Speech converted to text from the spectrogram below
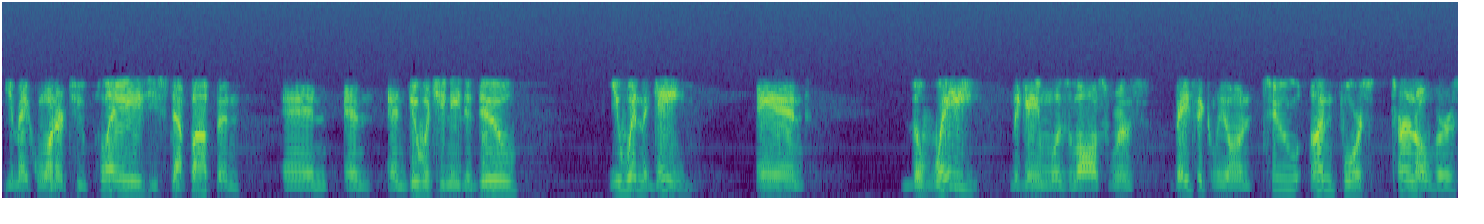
You make one or two plays, you step up and and and and do what you need to do. You win the game. And the way the game was lost was basically on two unforced turnovers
